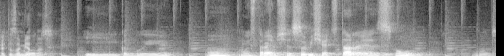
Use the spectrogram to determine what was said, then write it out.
Это заметно. Вот. И как бы э, мы стараемся совмещать старое с новым. Вот.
